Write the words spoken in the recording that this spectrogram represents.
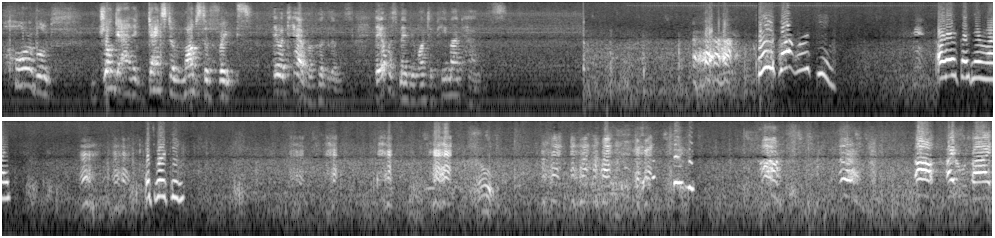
horrible drug addict gangster mobster freaks. They were terrible hoodlums. They almost made me want to pee my pants. Wait, it's not working. Oh, there it goes. Never mind. It's working. Oh, I tried.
